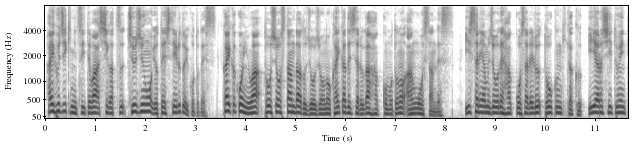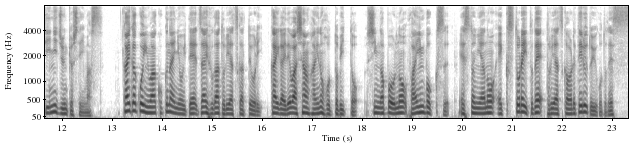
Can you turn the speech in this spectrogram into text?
配布時期については4月中旬を予定しているということです。カイカコインは東証スタンダード上場のカイカデジタルが発行元の暗号資産です。イーサリアム上で発行されるトークン規格 ERC20 に準拠しています。開花コインは国内において Zaifが取り扱っており、海外では上海のホットビット、シンガポールのファインボックス、エストニアのエクストレイトで取り扱われているということです。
